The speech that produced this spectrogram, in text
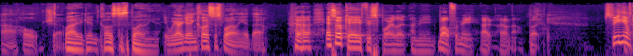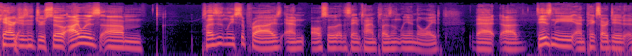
uh, whole show. Wow, you're getting close to spoiling it. We are getting close to spoiling it, though. it's okay if you spoil it. I mean, well, for me, I, I don't know, but Speaking of characters introduced, so I was um, pleasantly surprised and also at the same time pleasantly annoyed that uh, Disney and Pixar did a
